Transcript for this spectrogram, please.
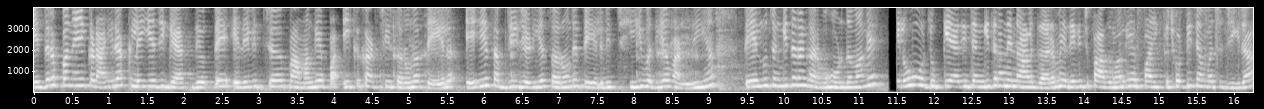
ਇੱਧਰ ਆਪਾਂ ਨੇ ਕੜਾਹੀ ਰੱਖ ਲਈ ਹੈ ਜੀ ਗੈਸ ਦੇ ਉੱਤੇ। ਇਹਦੇ ਵਿੱਚ ਪਾਵਾਂਗੇ ਆਪਾਂ ਇੱਕ ਕੜਛੀ ਸਰੋਂ ਦਾ ਤੇਲ। ਇਹ ਸਬਜ਼ੀ ਜਿਹੜੀ ਹੈ ਸਰੋਂ ਦੇ ਤੇਲ ਵਿੱਚ ਹੀ ਵਧੀਆ ਬਣਦੀ ਆ। ਤੇਲ ਨੂੰ ਚੰਗੀ ਤਰ੍ਹਾਂ ਗਰਮ ਹੋਣ ਦੇਵਾਂਗੇ। ਤੇਲ ਹੋ ਚੁੱਕਿਆ ਜੀ, ਚੰਗੀ ਤਰ੍ਹਾਂ ਦੇ ਨਾਲ ਗਰਮ। ਇਹਦੇ ਵਿੱਚ ਪਾ ਦੇਵਾਂਗੇ ਆਪਾਂ ਇੱਕ ਛੋਟੀ ਚਮਚ ਜੀਰਾ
